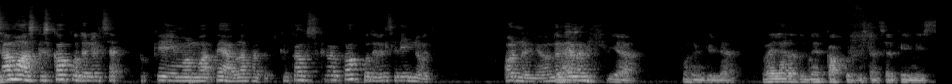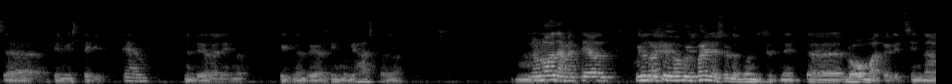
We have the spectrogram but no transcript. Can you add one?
samas, kas kakud on üldse, okei okay,, mul ma- pea plahvatab, kas kakud on üldse linnud? on, on ju, nad ei ole, jaa, ma usun küll jah, välja arvatud need kakud, mis nad seal filmis äh,, filmis tegid, need ei ole linnud, kuigi nad võivad linnulihast olla mm. no loodame, et ei olnud. kui palju, kui palju sulle tundus, et need äh, loomad olid sinna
